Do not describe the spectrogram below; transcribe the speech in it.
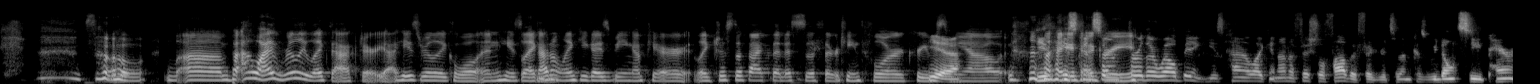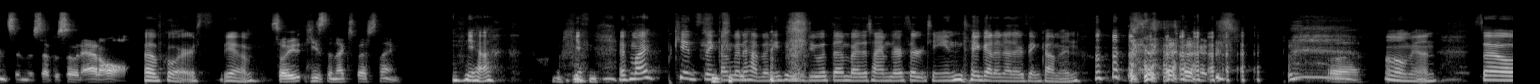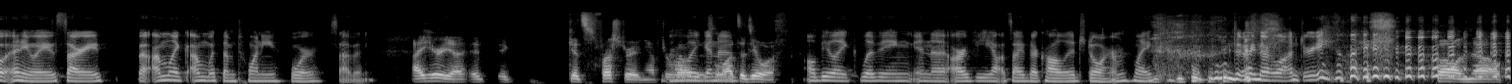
so um but oh i really like the actor yeah he's really cool and he's like i Mm-hmm. don't like you guys being up here like just the fact that it's the 13th floor creeps Yeah. me out He's, he's concerned agree. for their well-being. He's kind of like an unofficial father figure to them because we don't see parents in this episode at all. of course yeah So he, he's the next best thing. yeah yeah. If my kids think i'm going to have anything to do with them by the time they're 13 they got another thing coming. Uh, oh man. So anyways sorry. But i'm like i'm with them 24 7 I hear you. It, it gets frustrating after a while. Probably There's gonna- a lot to deal with. I'll be like living in a RV outside their college dorm, like doing their laundry. Oh, no.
